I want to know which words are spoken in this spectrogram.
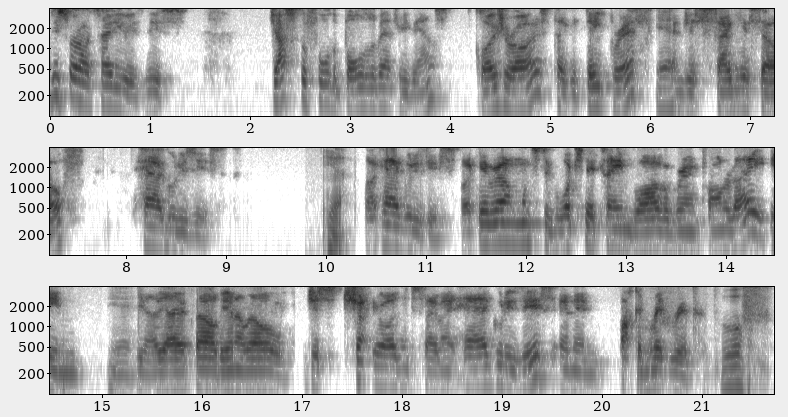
This is what I'd say to you is this just before the ball's about to be bounced, close your eyes, take a deep breath, Yeah. and just say to yourself, how good is this? Yeah. Like, how good is this? Like, everyone wants to watch their team live on grand final day in, Yeah. you know, the AFL, the NRL. Just shut your eyes and just say, mate, how good is this? And then fucking let rip. Oof.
